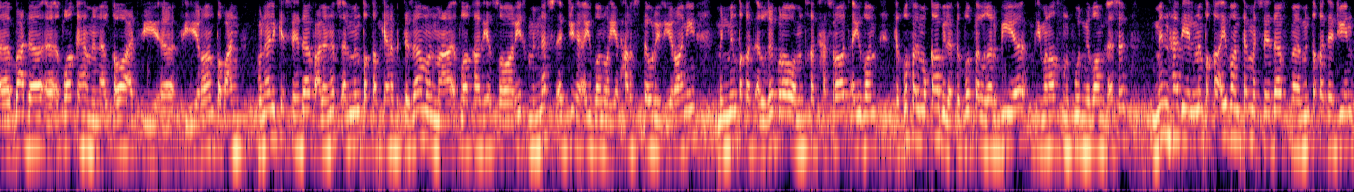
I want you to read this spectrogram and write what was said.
آه، بعد آه، إطلاقها من القواعد في آه، في إيران. طبعا هنالك استهداف على نفس المنطقة كان بالتزامن مع إطلاق هذه الصواريخ من نفس الجهة أيضا وهي الحرس الثوري الإيراني من منطقة الغبرة ومنطقة حسرات أيضا في الضفة المقابلة في الضفة الغربية في مناطق نفوذ نظام الأسد. من هذه المنطقة أيضا تم استهداف منطقة هجين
